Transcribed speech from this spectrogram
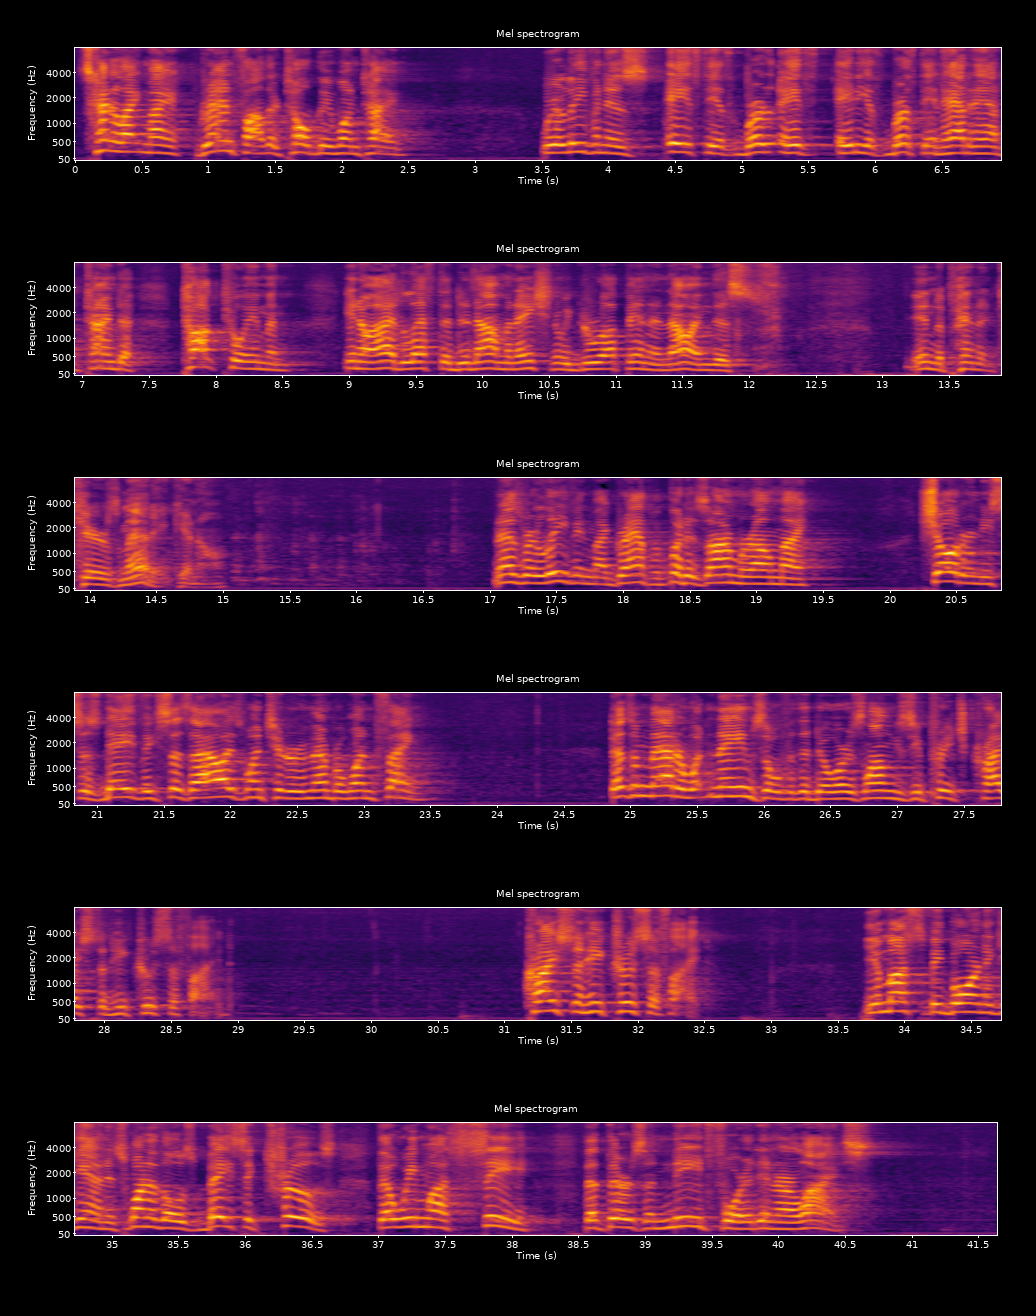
It's kind of like my grandfather told me one time. We were leaving his 80th, 80th birthday and hadn't had time to talk to him. And, you know, I had left the denomination we grew up in, and now I'm this independent charismatic, you know. And as we're leaving, my grandpa put his arm around my shoulder and he says, Dave, he says, I always want you to remember one thing. Doesn't matter what name's over the door as long as you preach Christ and He crucified. Christ and He crucified. You must be born again. It's one of those basic truths that we must see that there's a need for it in our lives.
